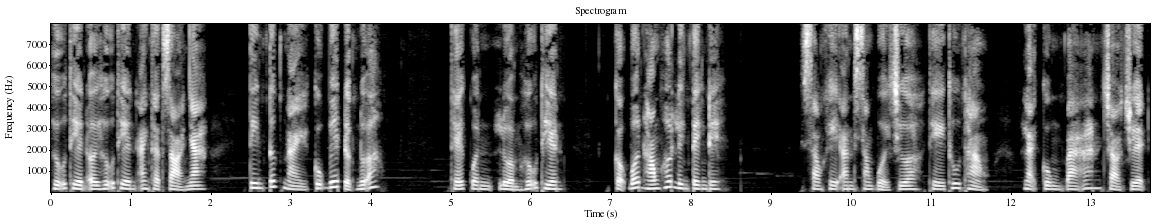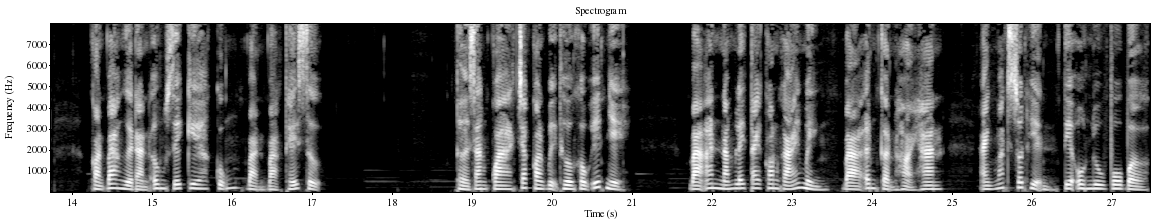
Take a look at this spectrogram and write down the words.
Hữu Thiên ơi Hữu Thiên anh thật giỏi nha. Tin tức này cũng biết được nữa. Thế quân lườm Hữu Thiên. Cậu bớt hóng hớt linh tinh đi. Sau khi ăn xong buổi trưa thì Thu Thảo lại cùng bà An trò chuyện. Còn ba người đàn ông dưới kia cũng bàn bạc thế sự. Thời gian qua chắc con bị thương không ít nhỉ. Bà An nắm lấy tay con gái mình, bà ân cần hỏi han, ánh mắt xuất hiện tia ôn nhu vô bờ.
